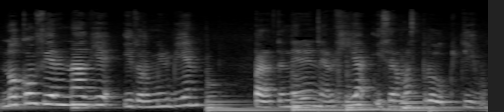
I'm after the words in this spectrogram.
no confiar en nadie y dormir bien para tener energía y ser más productivo.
